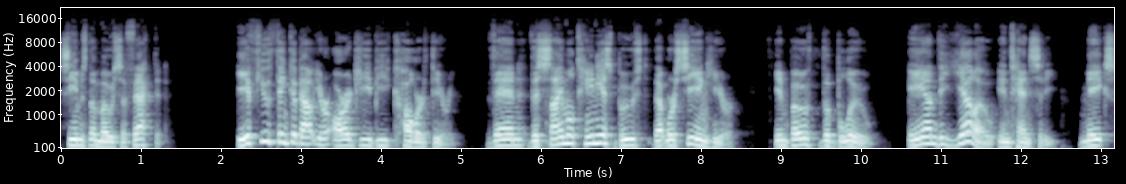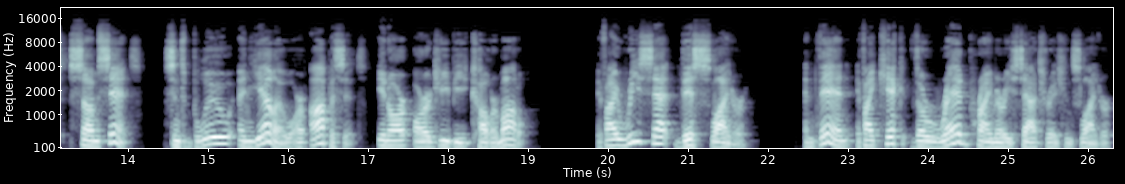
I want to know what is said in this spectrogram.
seems the most affected. If you think about your RGB color theory, then the simultaneous boost that we're seeing here in both the blue and the yellow intensity makes some sense, since blue and yellow are opposites in our RGB color model. If I reset this slider, and then if I kick the red primary saturation slider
